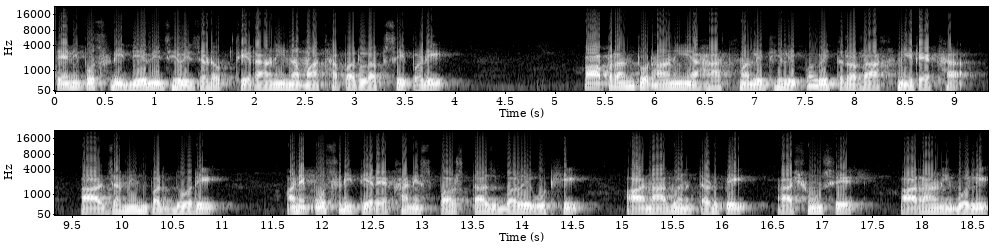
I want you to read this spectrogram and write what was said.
તેની પૂંછડી દેવી જેવી ઝડપથી રાણીના માથા પર લપસી પડી. આ પરંતુ રાણીએ હાથમાં લીધેલી પવિત્ર રાખની રેખા આ જમીન પર દોરી અને પૂછડી તે રેખાને સ્પર્શતા જ બળી ઉઠી. આ નાગણ તડપી, આ શું છે? આ રાણી બોલી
